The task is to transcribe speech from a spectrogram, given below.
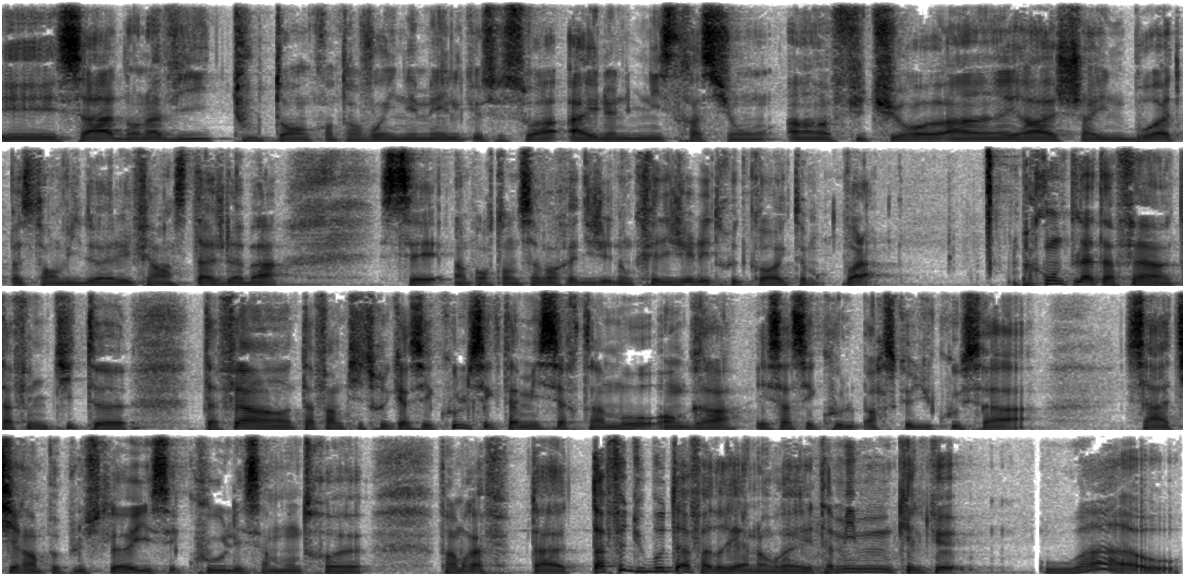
Et ça, dans la vie, tout le temps, quand t'envoies une email, que ce soit à une administration, à un futur, à un RH, à une boîte, parce que t'as envie d'aller faire un stage là-bas, c'est important de savoir rédiger. Donc rédiger les trucs correctement. Voilà. Par contre, là, t'as fait, as fait une petite, euh, as fait un, fait un petit truc assez cool, c'est que t'as mis certains mots en gras, et ça c'est cool parce que du coup ça, ça attire un peu plus l'œil et c'est cool et ça montre. Euh, enfin bref, t'as as fait du beau taf, Adrien, en vrai. T'as mis même quelques. Waouh,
